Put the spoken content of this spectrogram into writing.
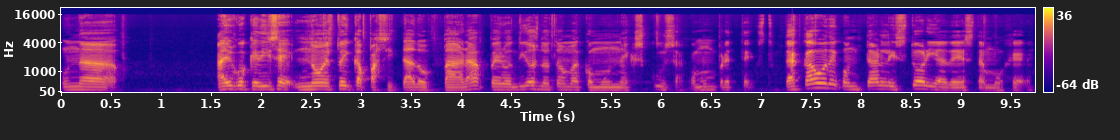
una, algo que dice no estoy capacitado para, pero Dios lo toma como una excusa, como un pretexto. Te acabo de contar la historia de esta mujer.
